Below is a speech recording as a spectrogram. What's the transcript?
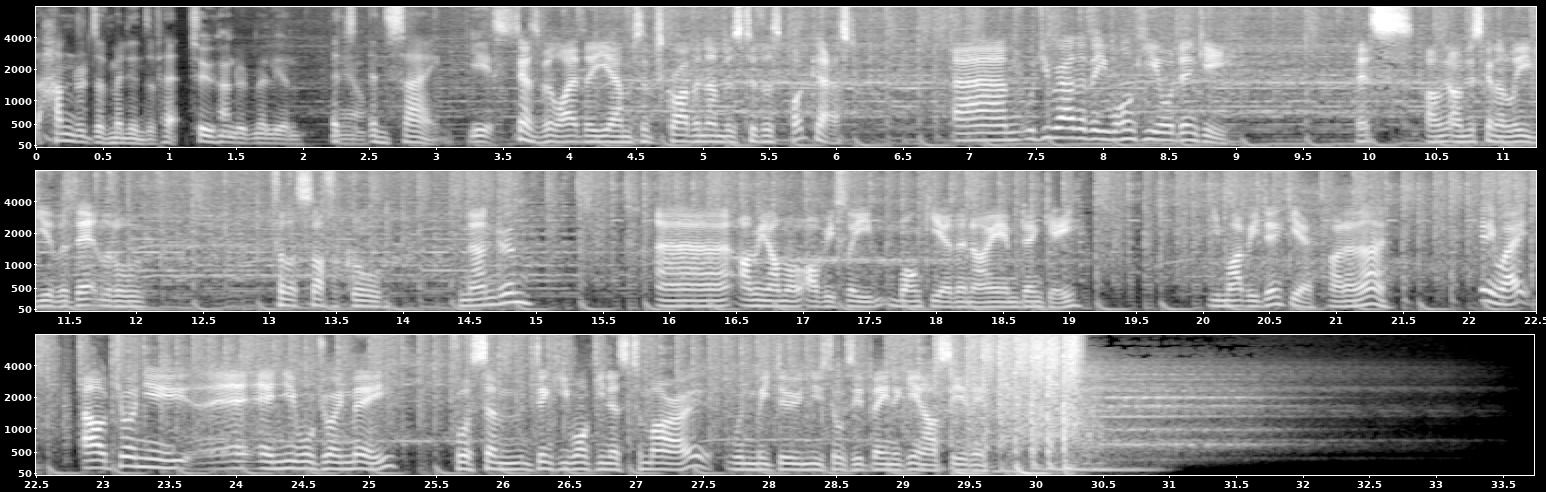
hundreds of millions of hits. 200 million. It's now. insane. Yes. Sounds a bit like the um, subscriber numbers to this podcast. Um, would you rather be wonky or dinky? That's. I'm, I'm just going to leave you with that little philosophical conundrum. Uh, I mean, I'm obviously wonkier than I am dinky. You might be dinkier. I don't know. Anyway, I'll join you, and you will join me for some dinky wonkiness tomorrow when we do News Talk Z Bean again. I'll see you then.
